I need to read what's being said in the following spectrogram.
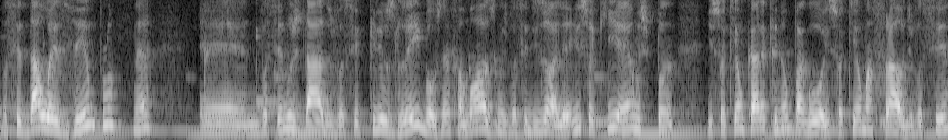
você dá o exemplo, né? É, você nos dados você cria os labels, né, famosos, onde você diz, olha, isso aqui é um spam, isso aqui é um cara que não pagou, isso aqui é uma fraude. Você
